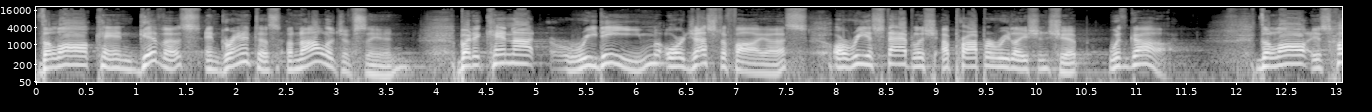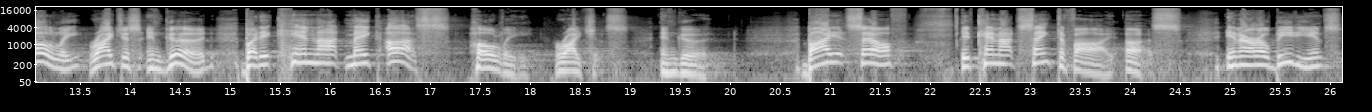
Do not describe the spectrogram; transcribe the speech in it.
The law can give us and grant us a knowledge of sin, but it cannot redeem or justify us or reestablish a proper relationship with God. The law is holy, righteous, and good, but it cannot make us holy righteous, and good. By itself, it cannot sanctify us. In our obedience,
